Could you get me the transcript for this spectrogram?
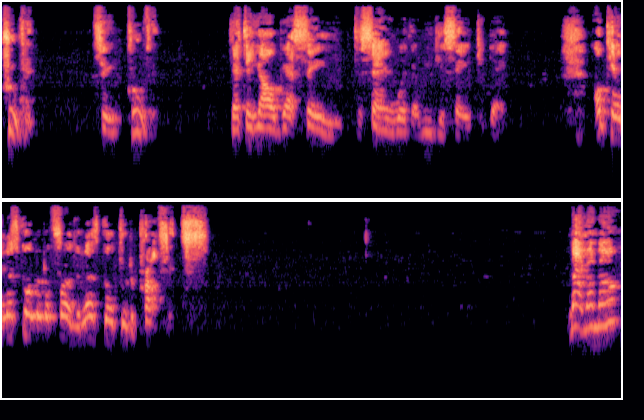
Prove it. See, prove it. That they all got saved the same way that we get saved today. Okay, let's go a little further. Let's go through the prophets. No, no, no.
